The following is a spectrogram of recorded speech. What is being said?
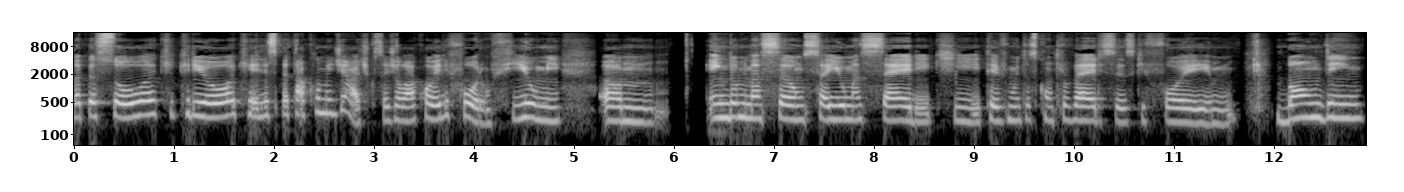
da pessoa que criou aquele espetáculo mediático, seja lá qual ele for, um filme, um, Em Dominação saiu uma série que teve muitas controvérsias, que foi hum, Bonding,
